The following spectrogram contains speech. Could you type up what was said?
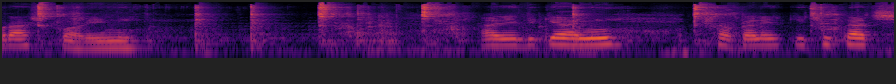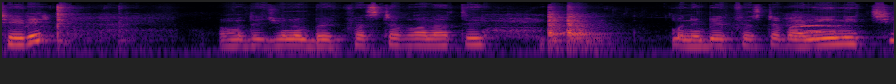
ব্রাশ করেনি। আর এদিকে আমি সকালের কিছু কাজ সেরে আমাদের জন্য ব্রেকফাস্টটা বানাতে মানে ব্রেকফাস্টটা বানিয়ে নিচ্ছি।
